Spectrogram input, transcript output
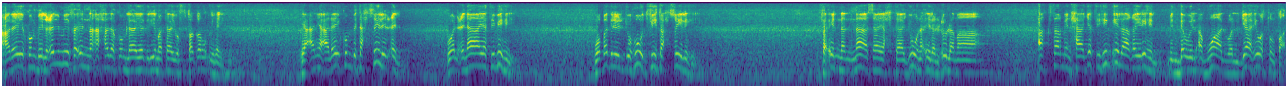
عليكم بالعلم فإن أحدكم لا يدري متى يفتقر إليه. يعني عليكم بتحصيل العلم والعناية به وبذل الجهود في تحصيله. فإن الناس يحتاجون إلى العلماء أكثر من حاجتهم إلى غيرهم من ذوي الأموال والجاه والسلطان.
